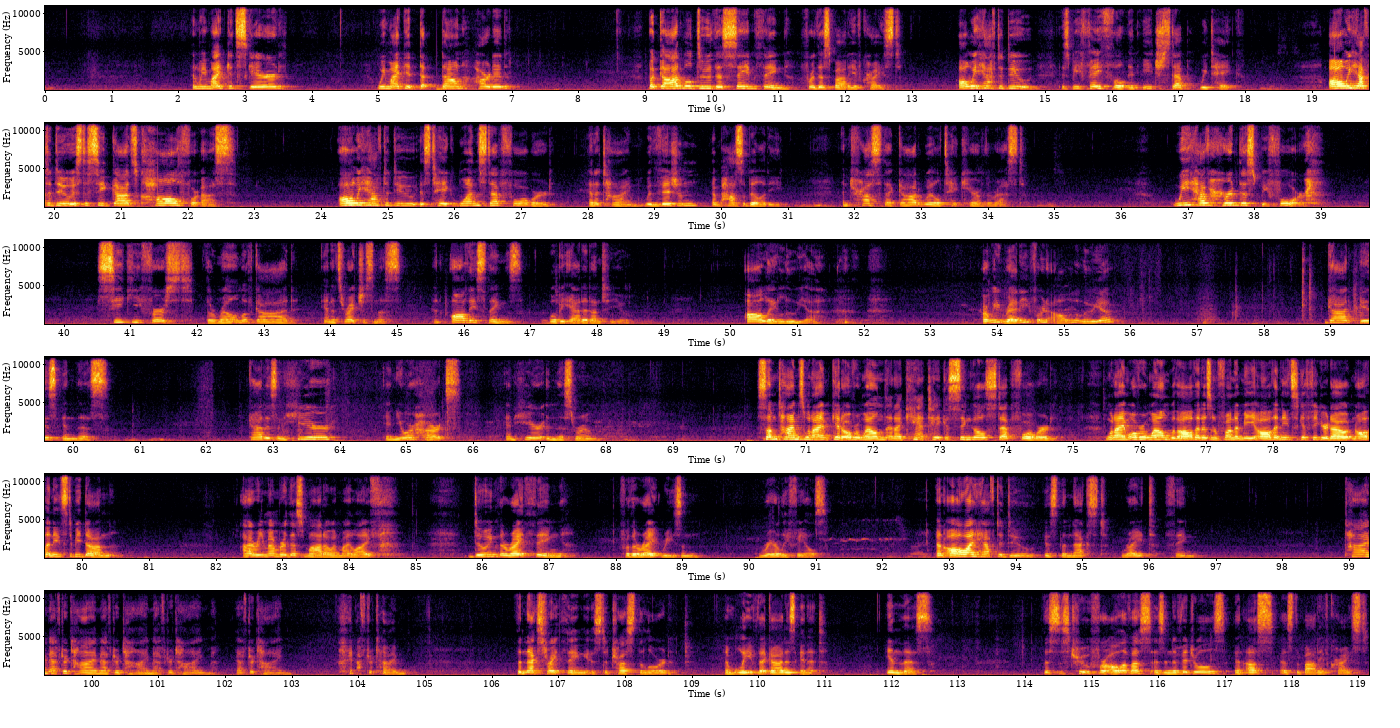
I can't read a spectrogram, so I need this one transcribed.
And we might get scared we might get d- downhearted. But God will do this same thing for this body of Christ. All we have to do is be faithful in each step we take. All we have to do is to seek God's call for us. All we have to do is take one step forward at a time with vision and possibility and trust that God will take care of the rest. We have heard this before. Seek ye first the realm of God and its righteousness, and all these things will be added unto you. Alleluia. Are we ready for an alleluia? God is in this. God is in here, in your hearts and here in this room. Sometimes when I get overwhelmed and I can't take a single step forward, when I am overwhelmed with all that is in front of me, all that needs to get figured out, and all that needs to be done, I remember this motto in my life doing the right thing for the right reason rarely fails. And all I have to do is the next right thing. Time after time after time after time after time after time. The next right thing is to trust the Lord and believe that God is in it, in this. This is true for all of us as individuals and us as the body of Christ.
